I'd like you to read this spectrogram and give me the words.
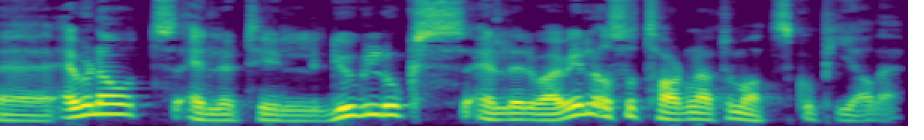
eh, Evernote eller til Google Looks eller hva jeg vil, og så tar den automatisk kopi av det.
